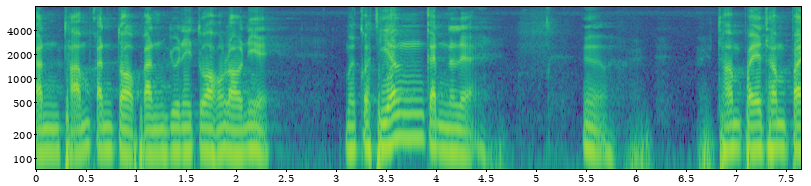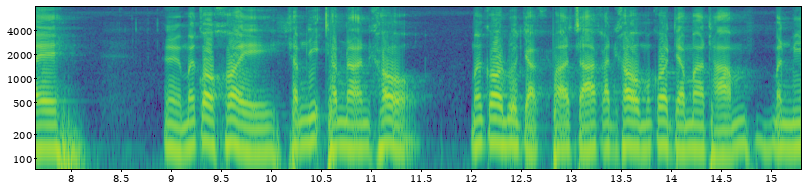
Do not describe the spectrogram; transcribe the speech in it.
กันถามกันตอบกันอยู่ในตัวของเราเนี่ยมันก็เถียงกันนั่นแหละเออทำไปทำไปเออมันก็ค่อยชำนิชำนาญเข้า มันก็รู้จักภาษากันเข้า มันก็จะมาถาม มันมี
